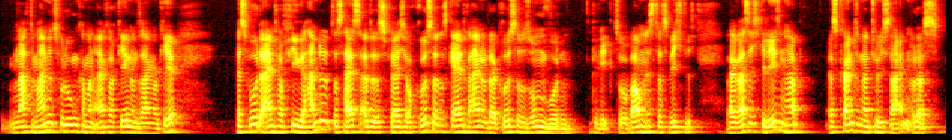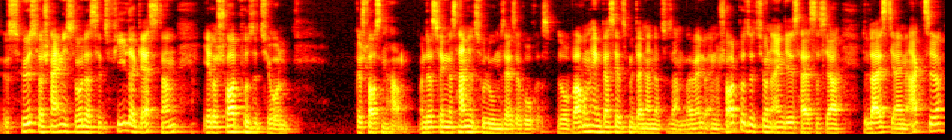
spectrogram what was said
Nach dem Handelsvolumen kann man einfach gehen und sagen, okay, es wurde einfach viel gehandelt, das heißt also, es vielleicht auch größeres Geld rein oder größere Summen wurden bewegt. So, warum ist das wichtig? Weil was ich gelesen habe, es könnte natürlich sein, oder es ist höchstwahrscheinlich so, dass jetzt viele gestern ihre Short-Position geschlossen haben und deswegen das Handelsvolumen sehr, sehr hoch ist. So, warum hängt das jetzt miteinander zusammen? Weil wenn du eine Short-Position eingehst, heißt das ja, du leist dir eine Aktie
